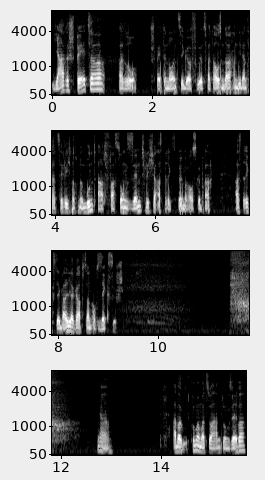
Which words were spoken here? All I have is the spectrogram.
Jahre später, also späte 90er, frühe 2000er, haben die dann tatsächlich noch eine Mundartfassung sämtlicher Asterix-Filme rausgebracht. Asterix der Gallier gab es dann auf Sächsisch. Ja. Aber gut, kommen wir mal zur Handlung selber.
